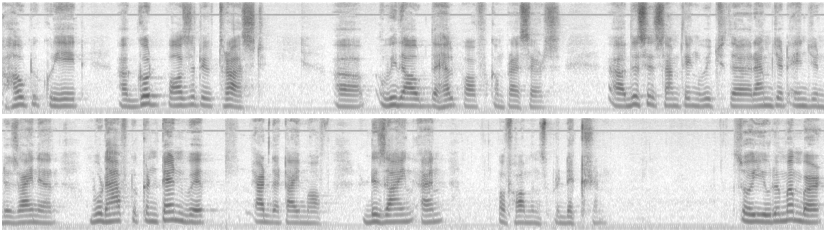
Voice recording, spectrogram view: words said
how to create a good positive thrust uh, without the help of compressors. Uh, this is something which the ramjet engine designer would have to contend with at the time of design and performance prediction. So, you remember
